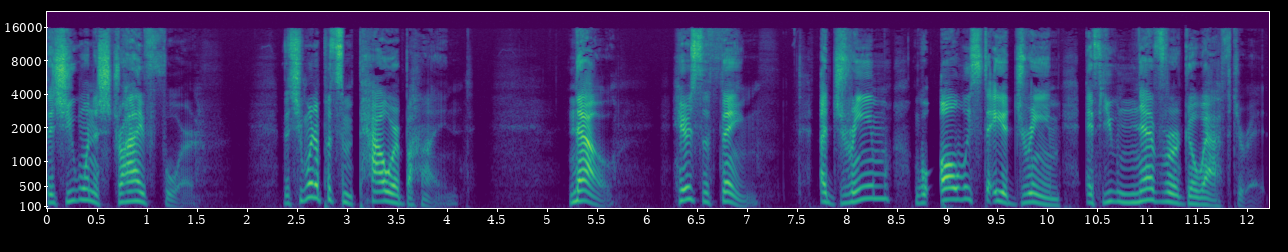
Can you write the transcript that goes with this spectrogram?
that you want to strive for, that you want to put some power behind. Now, here's the thing a dream will always stay a dream if you never go after it.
